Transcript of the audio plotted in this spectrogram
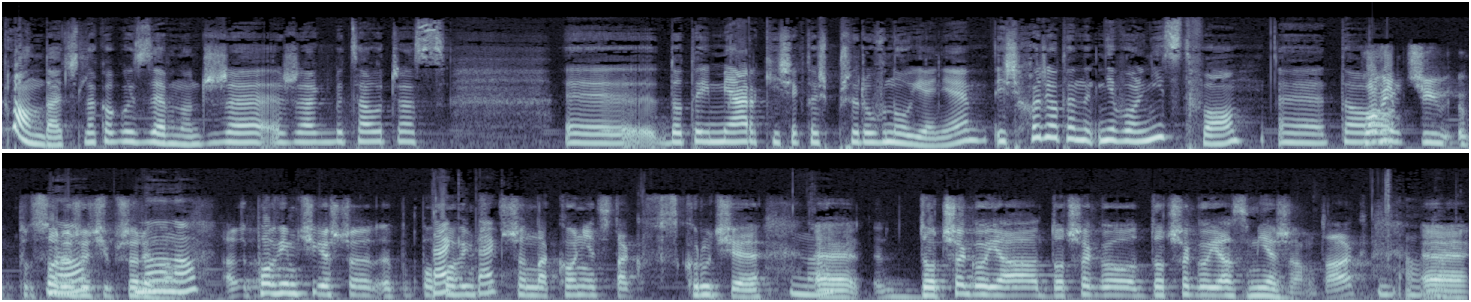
wyglądać dla kogoś z zewnątrz, że, że jakby cały czas y, do tej miarki się ktoś przyrównuje, nie? Jeśli chodzi o ten niewolnictwo, y, to... Powiem ci, sorry, no, że ci przerywam, no, no. ale powiem ci jeszcze, tak, powiem tak? ci jeszcze na koniec tak w skrócie, no. e, do czego ja, do czego, do czego ja zmierzam, tak? E,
